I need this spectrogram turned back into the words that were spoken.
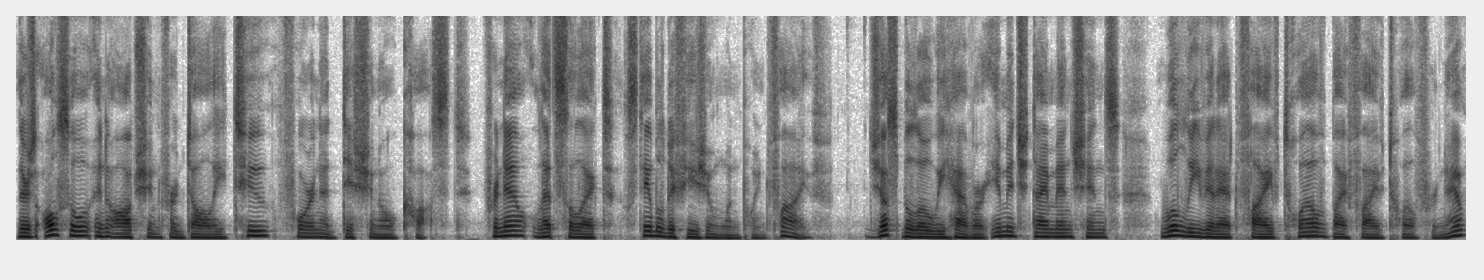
There's also an option for DALL-E 2 for an additional cost. For now, let's select Stable Diffusion 1.5. Just below we have our image dimensions. We'll leave it at 512 by 512 for now.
